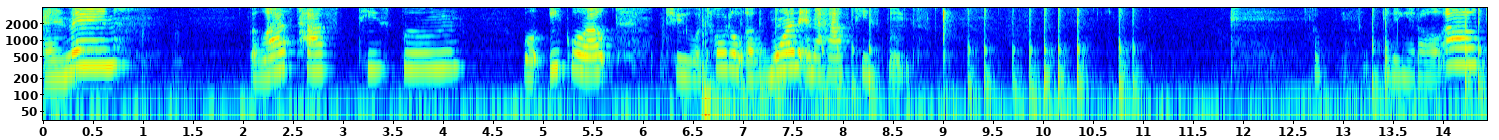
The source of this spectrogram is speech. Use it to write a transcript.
And then the last half teaspoon will equal out to a total of one and a half teaspoons. getting it all out,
